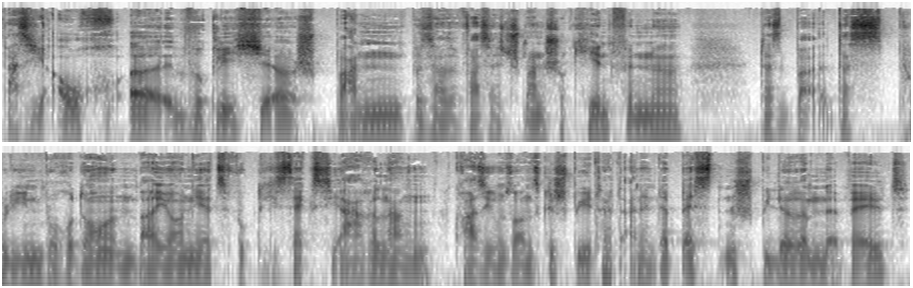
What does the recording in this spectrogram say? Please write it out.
Was ich auch äh, wirklich äh, spannend, also was ich spannend schockierend finde, dass, dass Pauline Bourdon in Bayonne jetzt wirklich sechs Jahre lang quasi umsonst gespielt hat. Eine der besten Spielerinnen der Welt.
